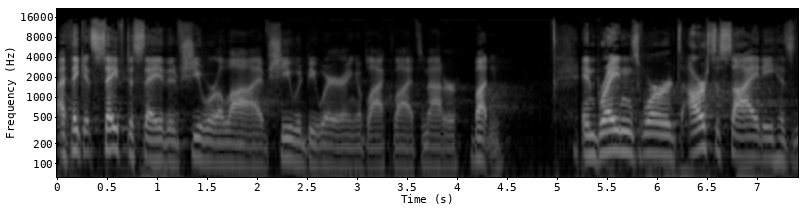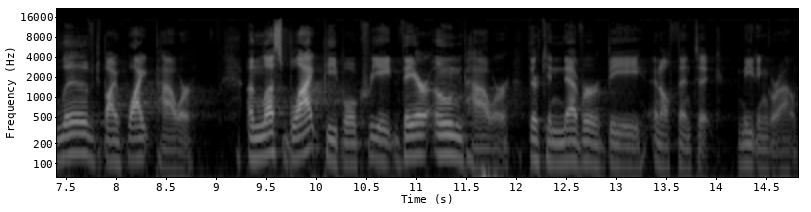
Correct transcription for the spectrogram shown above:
I think it's safe to say that if she were alive, she would be wearing a Black Lives Matter button. In Braden's words, our society has lived by white power Unless black people create their own power, there can never be an authentic meeting ground.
